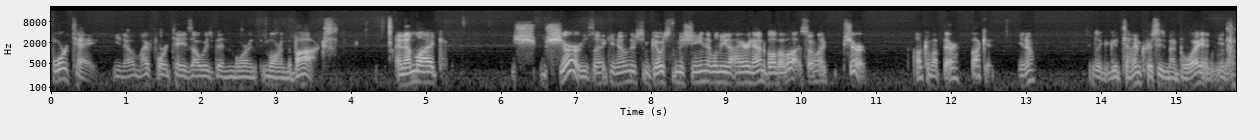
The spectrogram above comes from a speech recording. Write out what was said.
forte. You know, my forte has always been more in, more in the box. And I'm like, sure. He's like, you know, there's some ghosts in the machine that we'll need to iron out, and blah blah blah. So I'm like, sure, I'll come up there. Fuck it, you know. Seems like a good time. Chrissy's my boy, and you know.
